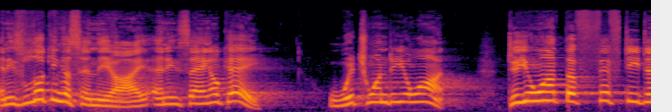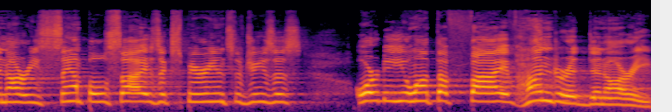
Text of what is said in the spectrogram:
and he's looking us in the eye, and he's saying, okay, which one do you want? Do you want the 50 denarii sample size experience of Jesus? Or do you want the 500 denarii,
